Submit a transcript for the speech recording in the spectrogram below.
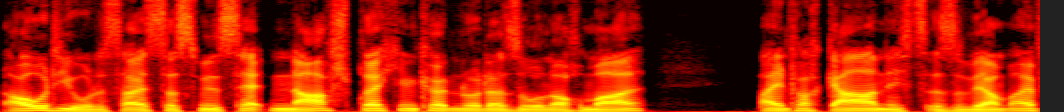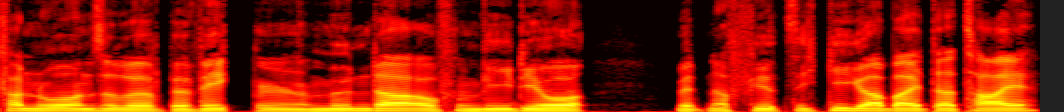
Audio, das heißt, dass wir es hätten nachsprechen können oder so nochmal. Einfach gar nichts. Also wir haben einfach nur unsere bewegten Münder auf dem Video mit einer 40 Gigabyte Datei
